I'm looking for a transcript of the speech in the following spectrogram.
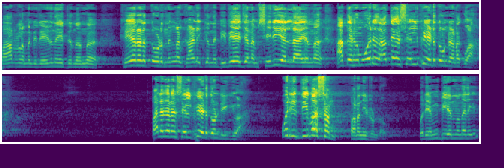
പാർലമെന്റിൽ എഴുന്നേറ്റ് നിന്ന് കേരളത്തോട് നിങ്ങൾ കാണിക്കുന്ന വിവേചനം ശരിയല്ല എന്ന് അദ്ദേഹം ഒരു അദ്ദേഹം സെൽഫി എടുത്തുകൊണ്ട് നടക്കുക പലതരം സെൽഫി എടുത്തുകൊണ്ടിരിക്കുക ഒരു ദിവസം പറഞ്ഞിട്ടുണ്ടോ? ഒരു എം എന്ന നിലയിൽ?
